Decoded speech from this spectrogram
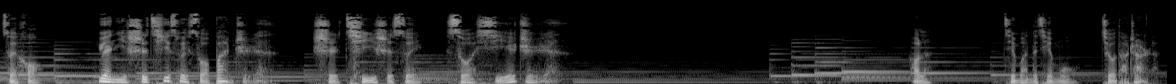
最后，愿你十七岁所伴之人是七十岁所携之人。好了，今晚的节目就到这儿了。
